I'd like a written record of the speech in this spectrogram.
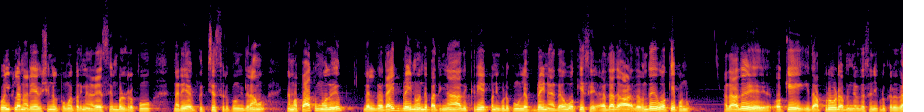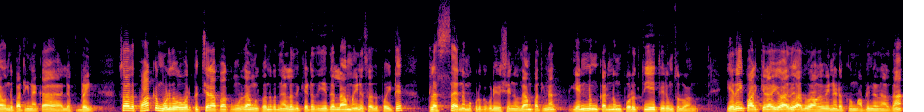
கோயிலுக்குலாம் நிறைய விஷயங்கள் போகும்போது பார்த்திங்கன்னா நிறைய சிம்பிள் இருக்கும் நிறைய பிக்சர்ஸ் இருக்கும். இதெல்லாம் நம்ம பார்க்கும்போது இந்த ரைட் பிரெயின் வந்து பார்த்திங்கன்னா அது கிரியேட் பண்ணி கொடுக்கும். லெஃப்ட் பிரெயின் அதை ஓகே அதாவது அதை வந்து ஓகே பண்ணும். அதாவது ஓகே இது அப்ரூவ்டு அப்படிங்கிறத சொல்லி கொடுக்குறது தான் வந்து பார்த்தீங்கன்னாக்கா லெஃப்ட் பிரெயின் ஸோ அதை பார்க்கும்பொழுது ஒவ்வொரு பிக்சராக பார்க்கும்பொழுது அவங்களுக்கு வந்து நல்லது கெட்டது எதெல்லாம் மைனஸ் அது போயிட்டு ப்ளஸ்ஸை நம்ம கொடுக்கக்கூடிய விஷயங்கள் தான் பார்த்திங்கன்னா எண்ணும் கண்ணும் பொருத்தியே தீரும் சொல்லுவாங்க. எதை பார்க்கிறாயோ அது அதுவாகவே நடக்கும் அப்படிங்கிறதுனால தான்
